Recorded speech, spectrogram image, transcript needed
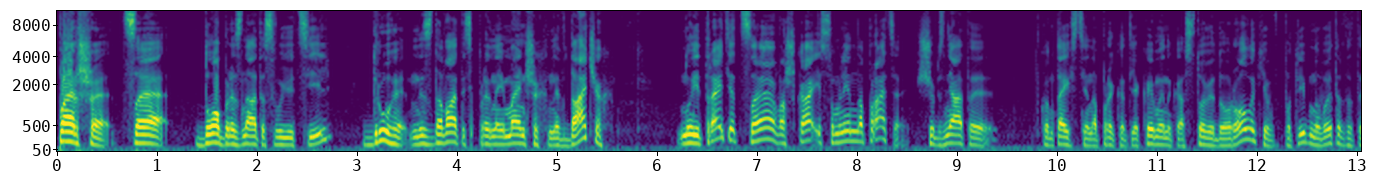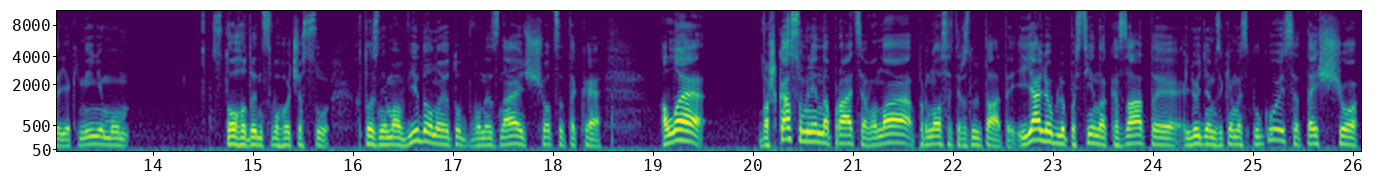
перше, це добре знати свою ціль. Друге, не здаватись при найменших невдачах. Ну і третє, це важка і сумлінна праця. Щоб зняти в контексті, наприклад, Якименка 100 відеороликів, потрібно витратити як мінімум 100 годин свого часу. Хто знімав відео на YouTube, вони знають, що це таке. Але важка сумлінна праця вона приносить результати. І я люблю постійно казати людям, з якими спілкуюся, те, що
